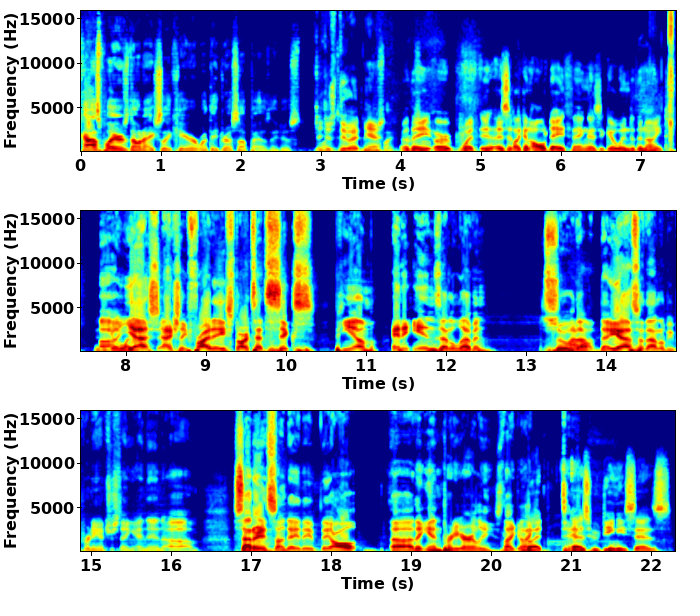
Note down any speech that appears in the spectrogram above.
Cosplayers don't actually care what they dress up as. They just They like just to- do it, they yeah. like Are they up. or what? i- Is it like an all day thing? Does it go into the night? Uh, yes, actually, Friday starts at six p.m. and it ends at eleven. So Wow. that, that- yeah, so that'll be pretty interesting. And then um, Saturday and Sunday they they all uh, they end pretty early. It's like like but 10. as Houdini says,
